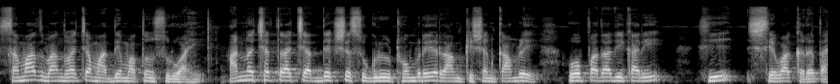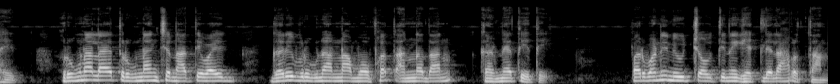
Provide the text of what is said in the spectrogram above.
समाज बांधवाच्या माध्यमातून सुरू आहे. अन्नछत्राचे अध्यक्ष सुग्रीव ठोंबरे रामकिशन कांबळे व पदाधिकारी ही सेवा करत आहेत. रुग्णालयात रुग्णांचे नातेवाईक गरीब रुग्णांना मोफत अन्नदान करण्यात येते. परभणी न्यूजच्या वतीने घेतलेला हा वृत्तांत.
